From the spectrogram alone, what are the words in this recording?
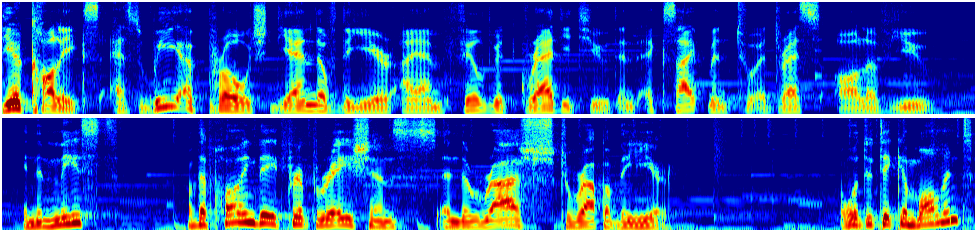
Dear colleagues, as we approach the end of the year, I am filled with gratitude and excitement to address all of you. In the midst of the holiday preparations and the rush to wrap up the year, I want to take a moment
